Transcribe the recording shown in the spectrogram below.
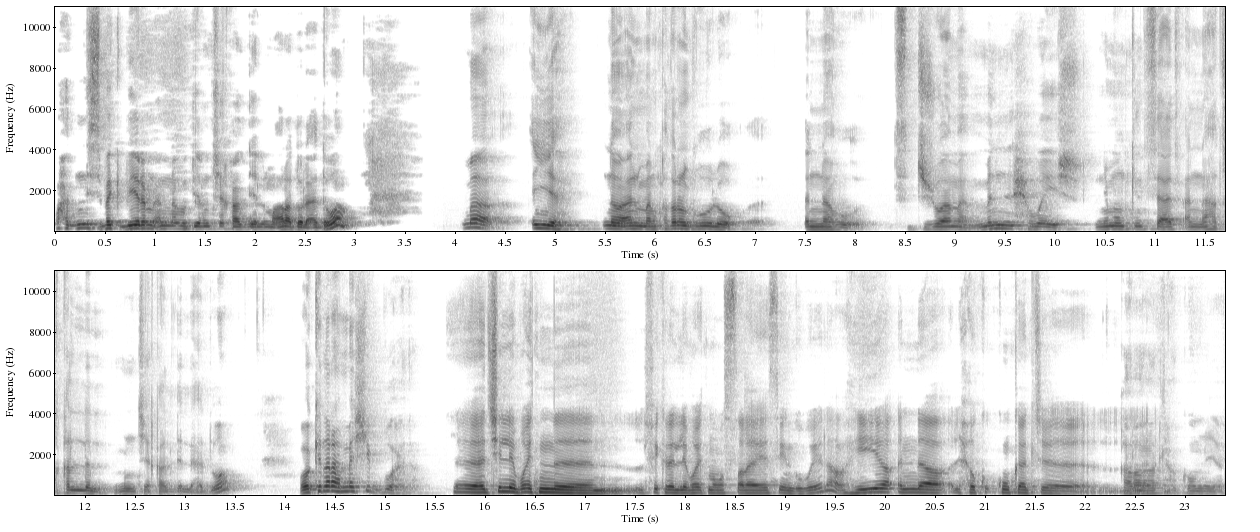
واحد النسبة كبيرة من أنه ديال الانتقال ديال المرض والعدوى. ما إيه نوعا ما نقدروا نقولوا أنه الجوامع من الحوايج اللي ممكن تساعد في أنها تقلل من انتقال ديال العدوى. ولكن راه ماشي بوحدها. آه، هادشي اللي بغيت الفكرة اللي بغيت نوصلها ياسين قبيلة هي أن الحكم كون كانت القرارات آه، الحكومية.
